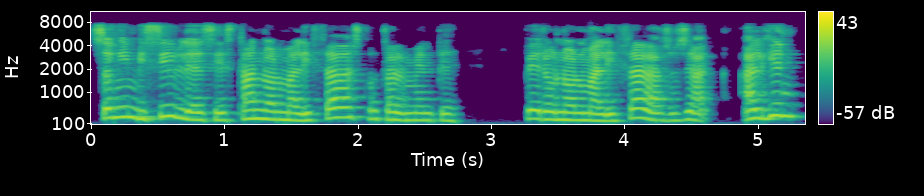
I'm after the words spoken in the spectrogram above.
son invisibles y están normalizadas totalmente, pero normalizadas, o sea, alguien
